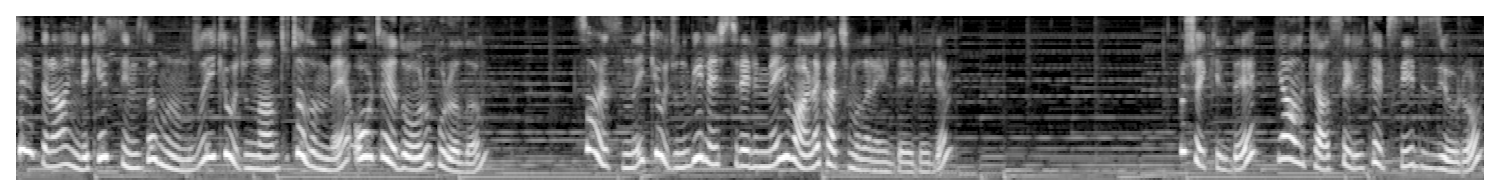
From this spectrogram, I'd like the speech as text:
Şeritler halinde kestiğimiz hamurumuzu iki ucundan tutalım ve ortaya doğru vuralım. Sonrasında iki ucunu birleştirelim ve yuvarlak açmalar elde edelim. Bu şekilde yağlı kağıt serili tepsiye diziyorum.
